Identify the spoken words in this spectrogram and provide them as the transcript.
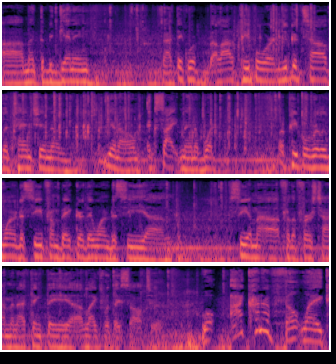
um, at the beginning. I think a lot of people were. You could tell the tension of, you know, excitement of what what people really wanted to see from Baker. They wanted to see um, see him uh, for the first time, and I think they uh, liked what they saw too. Well, I kind of felt like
